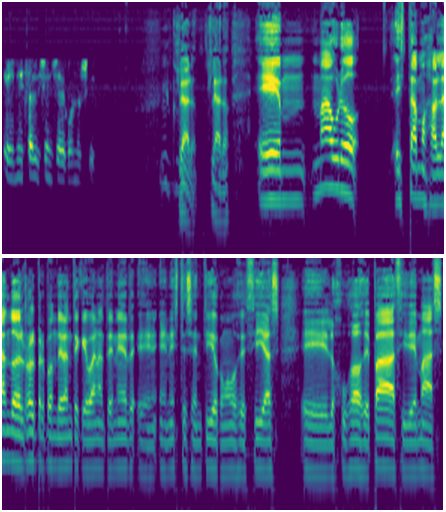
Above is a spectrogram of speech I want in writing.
en, esa licencia de conducir. Claro, claro. Eh, Mauro, estamos hablando del rol preponderante que van a tener en, este sentido, como vos decías, eh, los juzgados de paz y demás.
